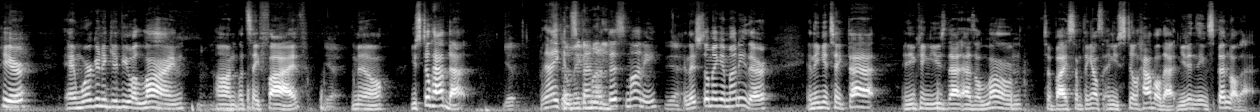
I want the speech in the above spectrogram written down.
here, and we're going to give you a line on, let's say, five Yeah. mil. You still have that. Yep. Now you Still can spend money. with this money, Yeah. and they're still making money there. And then you can take that, and you can use that as a loan to buy something else, and you still have all that, and you didn't even spend all that.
